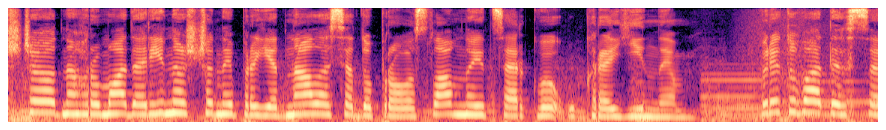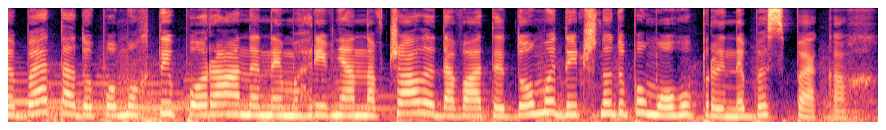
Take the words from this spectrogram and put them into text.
Ще одна громада Рівненщини приєдналася до Православної церкви України. Врятувати себе та допомогти пораненим рівнян навчали давати домедичну допомогу при небезпеках.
